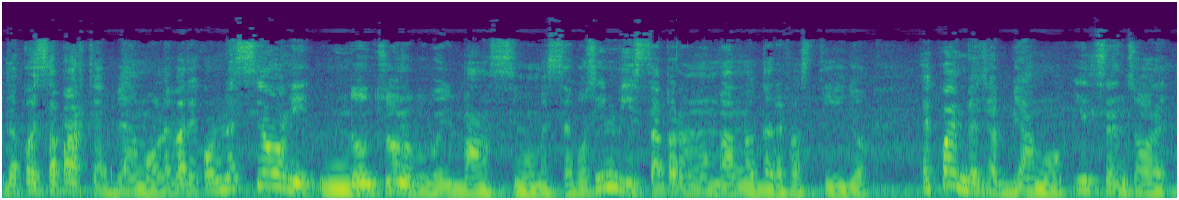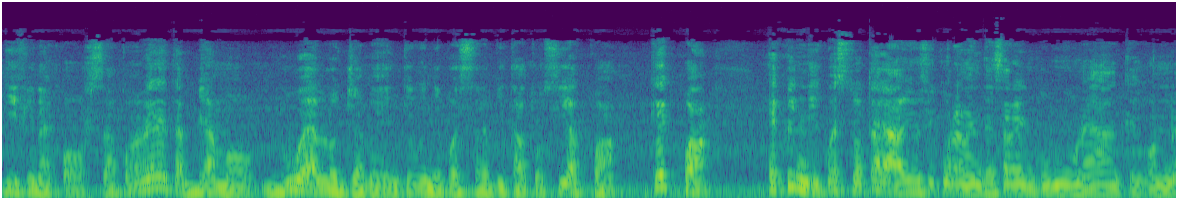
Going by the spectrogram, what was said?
da questa parte abbiamo le varie connessioni non sono proprio il massimo messe così in vista però non vanno a dare fastidio. E qua invece abbiamo il sensore di fine corsa. Come vedete abbiamo due alloggiamenti quindi può essere abitato sia qua che qua e quindi questo telaio sicuramente sarà in comune anche con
